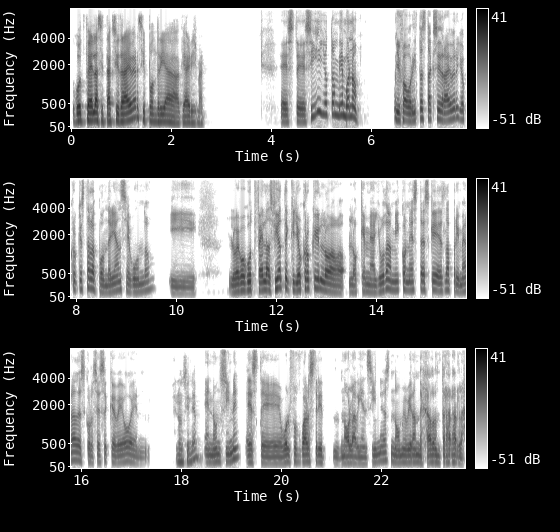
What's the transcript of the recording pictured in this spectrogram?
Goodfellas y Taxi Driver, sí pondría The Irishman. Este, sí, yo también, bueno, mi favorita es Taxi Driver, yo creo que esta la pondría en segundo. Y luego Goodfellas. Fíjate que yo creo que lo, lo que me ayuda a mí con esta es que es la primera de Scorsese que veo en, ¿En un cine? En un cine. Este, Wolf of Wall Street no la vi en cines, no me hubieran dejado entrar a la,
